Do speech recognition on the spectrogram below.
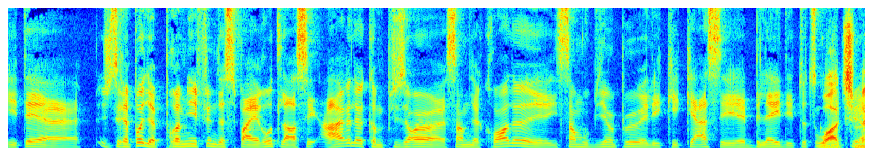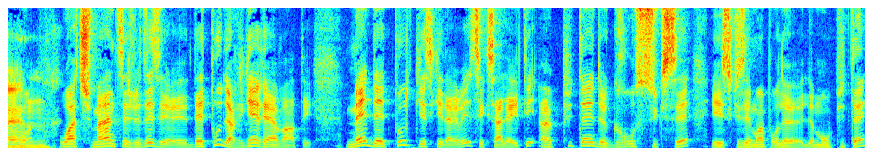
était, euh, je dirais pas le premier film de super-héros classé R, comme plusieurs euh, semblent le croire. Là. Ils semblent oublier un peu les Kick-Ass et Blade et tout ce qu'on Watchmen. Watchmen, je veux dire, Deadpool n'a rien réinventé. Mais Deadpool, qu'est-ce qui est arrivé, c'est que ça a été un putain de gros succès. Et excusez-moi pour le, mot putain,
